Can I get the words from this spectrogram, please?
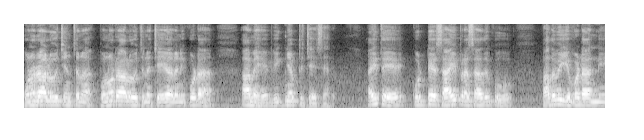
పునరాలోచించిన పునరాలోచన చేయాలని కూడా ఆమె విజ్ఞప్తి చేశారు. అయితే కొట్టే సాయి ప్రసాద్కు పదవి ఇవ్వడాన్ని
